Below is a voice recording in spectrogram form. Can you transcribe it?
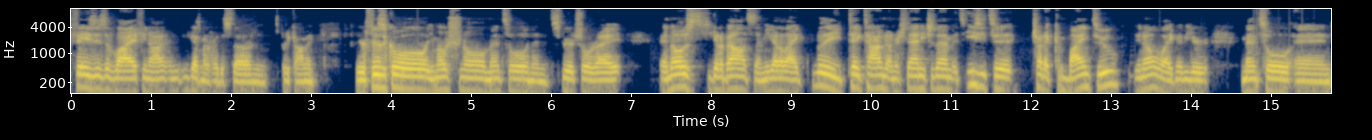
phases of life. You know, and you guys might have heard this though, and it's pretty common. Your physical, emotional, mental, and then spiritual, right? And those you got to balance them. You got to like really take time to understand each of them. It's easy to try to combine two. You know, like maybe your mental and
